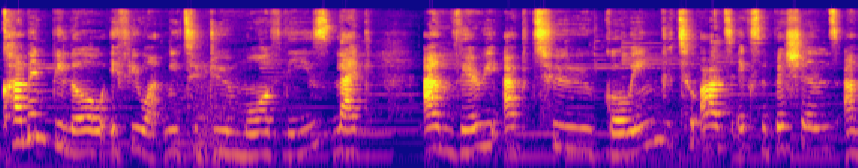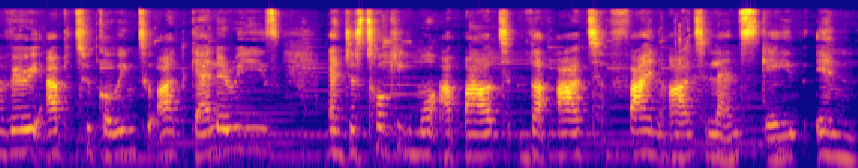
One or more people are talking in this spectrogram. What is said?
comment below if you want me to do more of these. Like I'm very up to going to art exhibitions. I'm very up to going to art galleries and just talking more about the art, fine art landscape in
